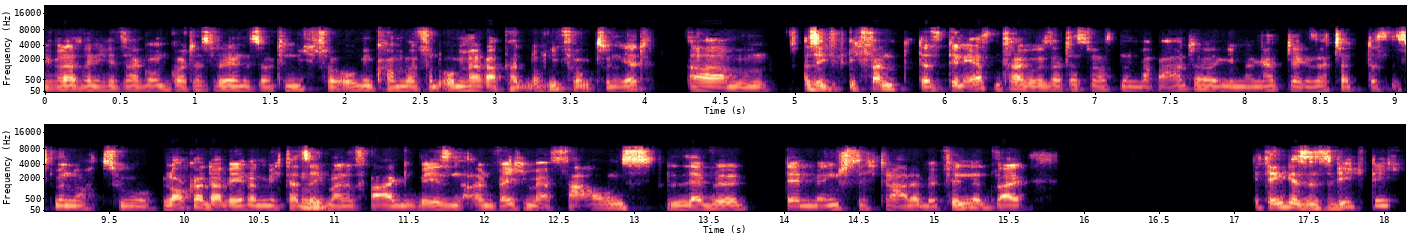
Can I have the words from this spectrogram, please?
Wie war das, wenn ich jetzt sage, um Gottes Willen, es sollte nicht von oben kommen, weil von oben herab hat noch nie funktioniert? Ähm, also ich, ich fand dass den ersten Teil, wo du gesagt hast, du hast einen Berater, jemanden gehabt, der gesagt hat, das ist mir noch zu locker. Da wäre mich tatsächlich mhm. mal eine Frage gewesen, an welchem Erfahrungslevel der Mensch sich gerade befindet, weil ich denke, es ist wichtig,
